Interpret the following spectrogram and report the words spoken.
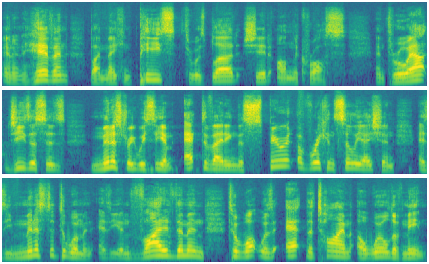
and in heaven by making peace through his blood shed on the cross. And throughout Jesus' ministry, we see him activating the spirit of reconciliation as he ministered to women, as he invited them into what was at the time a world of men.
